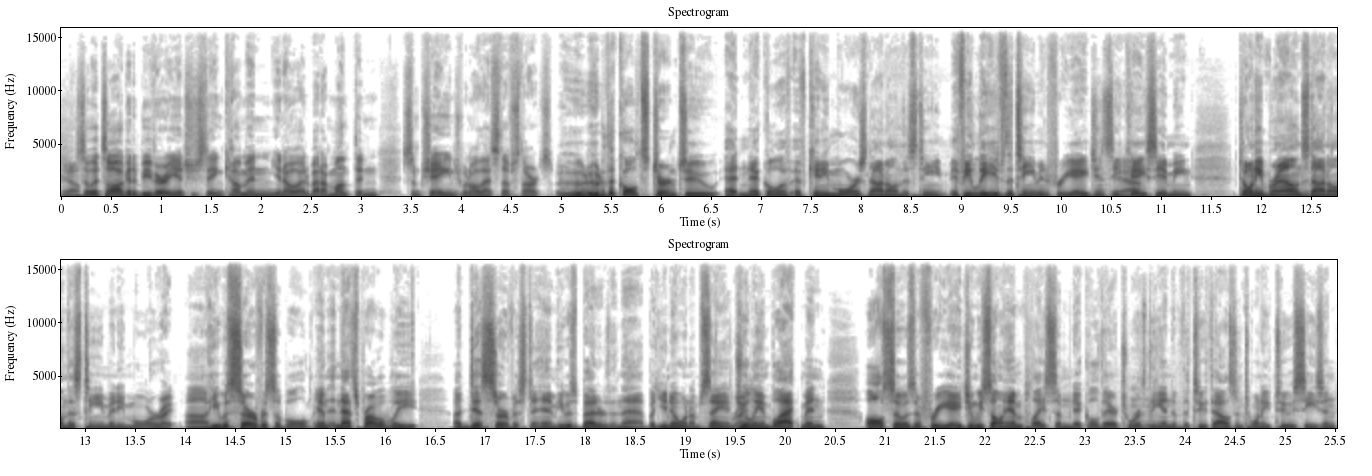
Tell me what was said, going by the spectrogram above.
Yeah. So it's all going to be very interesting coming, you know, at about a month and some change when all that stuff starts. Who, who do the Colts turn to at nickel if, if Kenny Moore is not on this team? If he leaves the team in free agency, yeah. Casey, I mean, Tony Brown's not on this team anymore. Right. Uh, he was serviceable, yep. and, and that's probably – a disservice to him. He was better than that, but you know what I'm saying. Right. Julian Blackmon also is a free agent. We saw him play some nickel there towards mm-hmm. the end of the 2022 season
